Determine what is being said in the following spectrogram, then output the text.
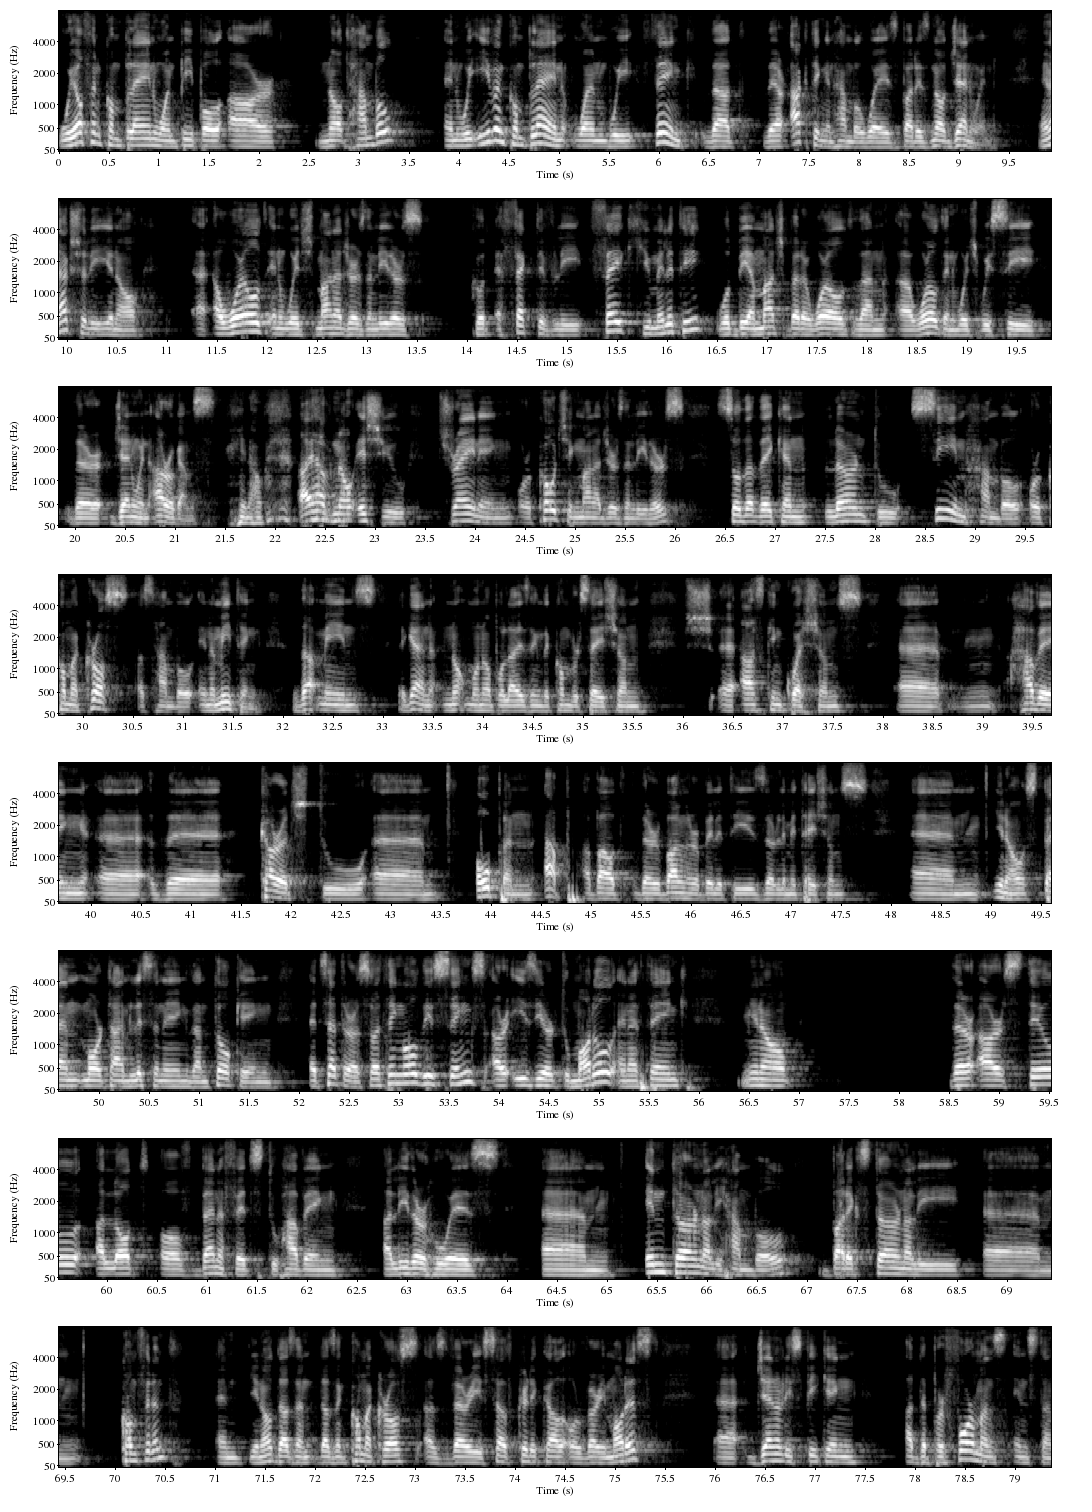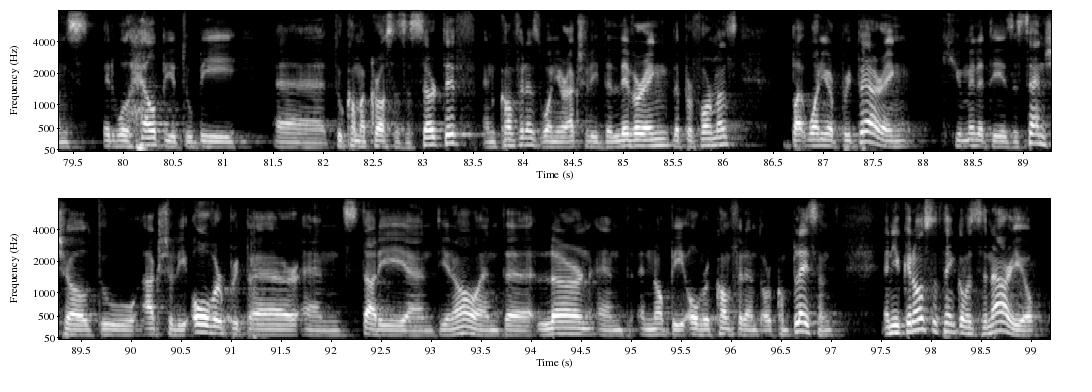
We often complain when people are not humble, and we even complain when we think that they're acting in humble ways, but it's not genuine. And actually, you know, a world in which managers and leaders could effectively fake humility would be a much better world than a world in which we see their genuine arrogance. You know, I have no issue training or coaching managers and leaders so that they can learn to seem humble or come across as humble in a meeting. That means, again, not monopolizing the conversation, sh- uh, asking questions, uh, having uh, the courage to um, open up about their vulnerabilities, their limitations, and you know, spend more time listening than talking, etc. So I think all these things are easier to model, and I think, you know, there are still a lot of benefits to having a leader who is um, internally humble but externally um, confident and you know doesn't doesn't come across as very self-critical or very modest. Uh, generally speaking at the performance instance it will help you to be uh, to come across as assertive and confident when you're actually delivering the performance. But when you're preparing humility is essential to actually over prepare and study and you know and uh, learn and and not be overconfident or complacent and you can also think of a scenario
